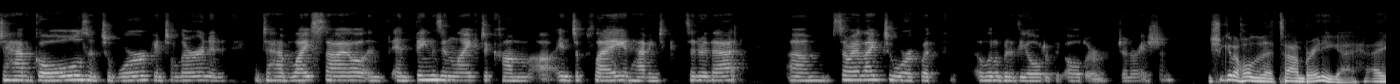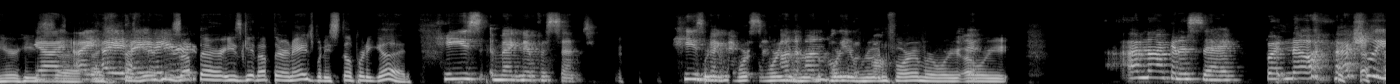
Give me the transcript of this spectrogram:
to have goals and to work and to learn and, and to have lifestyle and, and things in life to come uh, into play and having to consider that. Um, so I like to work with a little bit of the older older generation. You should get a hold of that Tom Brady guy. I hear he's. Yeah, I, uh, I, I, I, hear he's up there. He's getting up there in age, but he's still pretty good. He's magnificent. He's were you, magnificent. Were, were, you rooting, were you rooting for him, or were you? Or were you? I'm not gonna say, but no, actually,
